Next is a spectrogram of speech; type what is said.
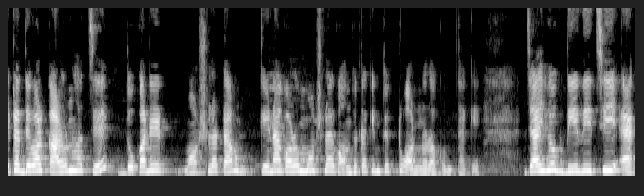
এটা দেওয়ার কারণ হচ্ছে দোকানের মশলাটা, কেনা গরম মশলার গন্ধটা কিন্তু একটু অন্যরকম থাকে। যাই হোক, দিয়ে দিচ্ছি এক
